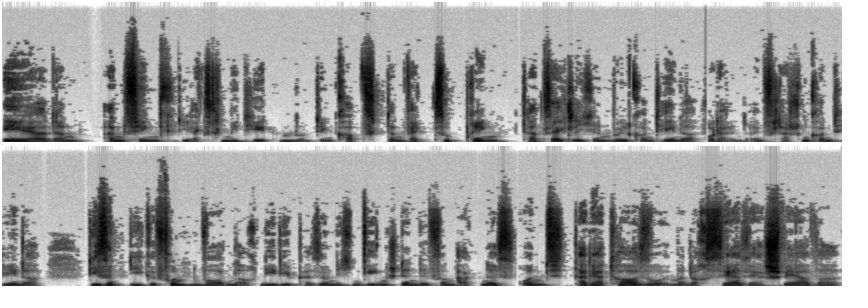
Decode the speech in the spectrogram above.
ehe er dann anfing, die Extremitäten und den Kopf dann wegzubringen, tatsächlich in Müllcontainer oder in einen Flaschencontainer. Die sind nie gefunden worden, auch nie die persönlichen Gegenstände von Agnes. Und da der Torso immer noch sehr, sehr schwer war,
